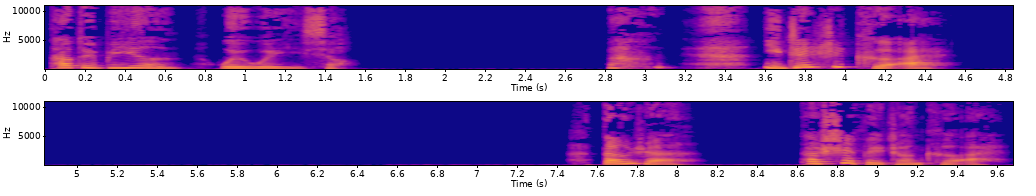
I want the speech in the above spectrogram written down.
他对比恩微微一笑：“ 你真是可爱。”当然，他是非常可爱。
